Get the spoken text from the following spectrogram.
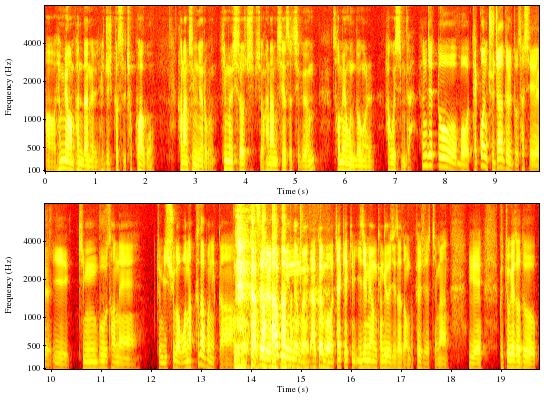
어, 현명한 판단을 해주실 것을 촉구하고 하남 시민 여러분 힘을 실어 주십시오. 하남시에서 지금 서명 운동을 하고 있습니다. 현재 또 뭐 대권 주자들도 사실 이 김부선의 좀 이슈가 워낙 크다 보니까 좀 가세를 하고 있는 모양. 아까 뭐 짧게 김- 이재명 경기도지사도 언급해 주셨지만 이게 그쪽에서도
